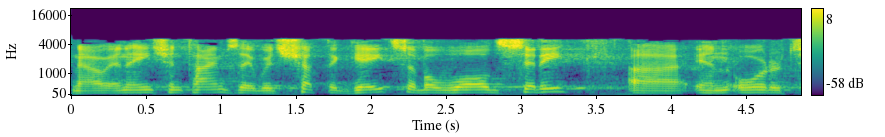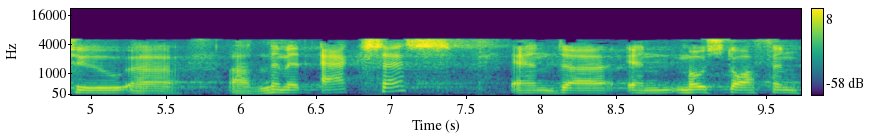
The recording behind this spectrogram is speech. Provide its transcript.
Now, in ancient times, they would shut the gates of a walled city uh, in order to uh, uh limit access and, uh, and most often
